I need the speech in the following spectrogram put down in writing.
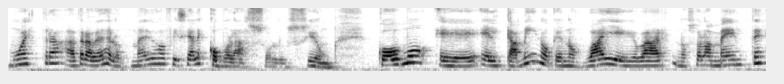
muestra a través de los medios oficiales como la solución, como eh, el camino que nos va a llevar no solamente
